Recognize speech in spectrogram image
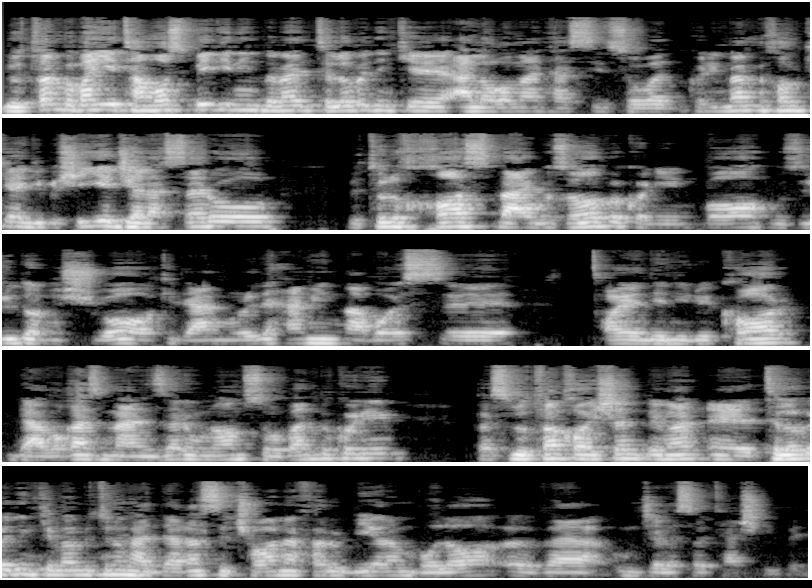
لطفا به من یه تماس بگیرین به من اطلاع بدین که علاقه من هستین صحبت بکنین. من می‌خوام که اگه بشه یه جلسه رو به طور خاص برگزار بکنیم با حضور دانشجوها که در مورد همین مباحث آینده نیروی کار در واقع از منظر اونا هم صحبت بکنیم. پس لطفا خواهشان به من اطلاع بدین که من بتونم حداقل سه چهار نفر رو بیارم بالا و اون جلسه تشکیل بدیم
